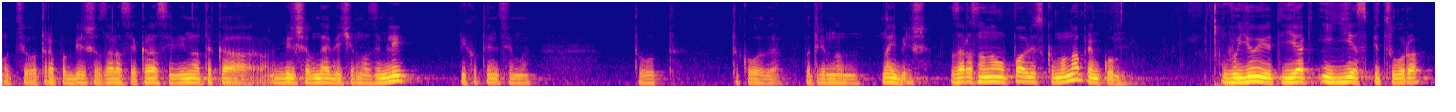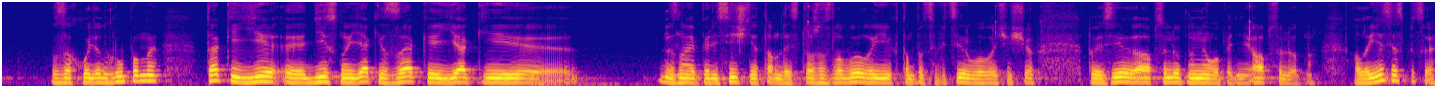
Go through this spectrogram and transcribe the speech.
От цього треба побільше. Зараз якраз і війна така більше в небі, ніж на землі піхотинцями. То от такого да, потрібно найбільше. Зараз на Новопавлівському напрямку воюють як і є спецура, заходять групами, так і є е, дійсно як і зеки, як і е, не знаю, пересічні, там десь теж зловили їх, там пацифіцірували чи що. Тобто є абсолютно неопитні, абсолютно. Але є і специ.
